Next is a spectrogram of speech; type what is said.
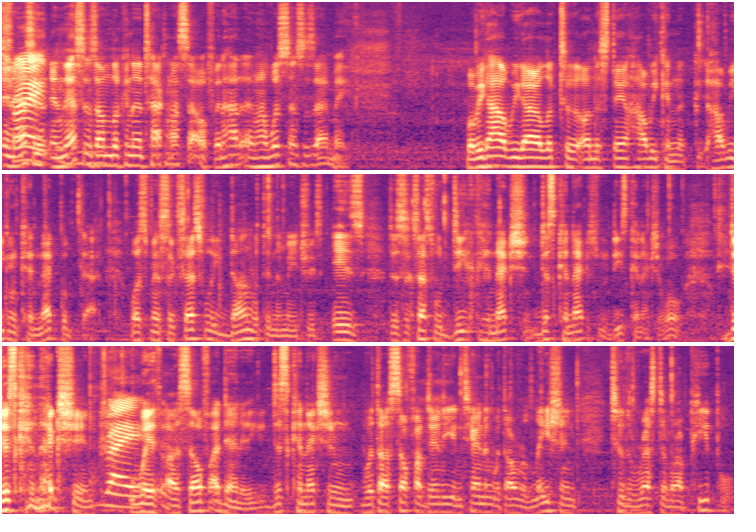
in, right. essence, in essence, I'm looking to attack myself, and how and how, what sense does that make? But we got we gotta look to understand how we can how we can connect with that. What's been successfully done within the matrix is the successful deconnection, disconnection, disconnection, whoa, disconnection Right. with our self identity, disconnection with our self identity in tandem with our relation to the rest of our people.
